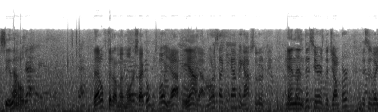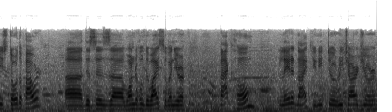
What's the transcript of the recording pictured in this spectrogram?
See, that'll that'll fit on my motorcycle. Oh yeah. Yeah. Yeah. Motorcycle camping, absolutely. And then- this here is the Jumpr. This is where you store the power. Uh, this is a wonderful device. So when you're back home late at night, you need to recharge your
